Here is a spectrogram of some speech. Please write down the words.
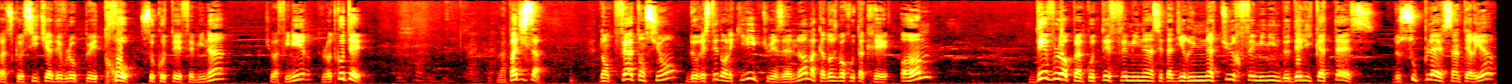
Parce que si tu as développé trop ce côté féminin, tu vas finir de l'autre côté. On n'a pas dit ça. Donc fais attention de rester dans l'équilibre. Tu es un homme, Akadosh Baruch t'a créé homme. Développe un côté féminin, c'est-à-dire une nature féminine de délicatesse, de souplesse intérieure,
